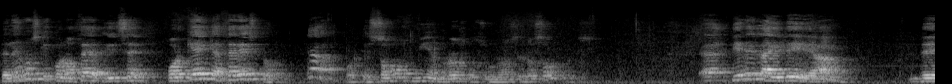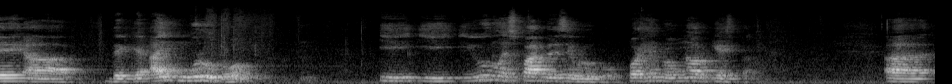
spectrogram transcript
Tenemos que conocer. Y dice, ¿por qué hay que hacer esto? Ya, porque somos miembros los unos de los otros. Eh, tiene la idea de, ah, de, que hay un grupo y, uno es parte de ese grupo. Por ejemplo, una orquesta. Ah,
